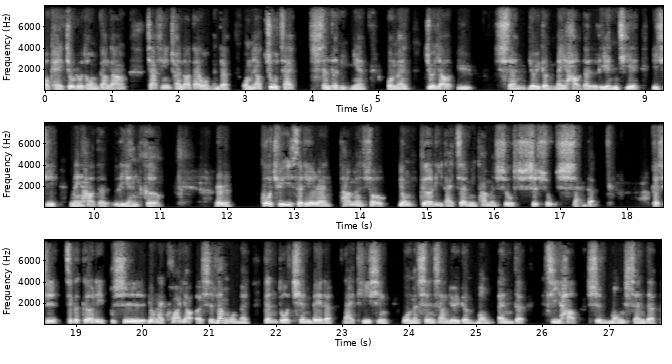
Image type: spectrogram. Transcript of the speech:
OK，就如同刚刚嘉兴传道带我们的，我们要住在神的里面，我们就要与神有一个美好的连结以及美好的联合。而过去以色列人，他们受用割礼来证明他们是是属神的。可是这个割礼不是用来夸耀，而是让我们更多谦卑的来提醒我们身上有一个蒙恩的记号，是蒙神的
